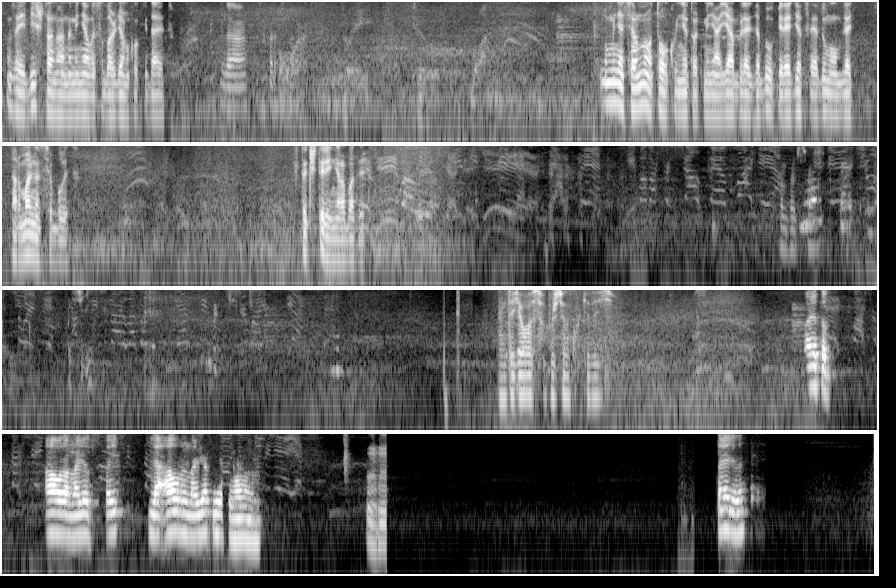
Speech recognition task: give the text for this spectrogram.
Заебись, что она на меня в освобожденку кидает. Да, хорошо. Ну, у меня все равно толку нету от меня. Я, блядь, забыл переодеться. Я думал, блядь, нормально все будет. Т4 не работает. Подожди. Потянись. Надоело освобожденку кидать. А этот аура на лед стоит. Для ауры наверх нет по-моему. Мгм. Ставили, да?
